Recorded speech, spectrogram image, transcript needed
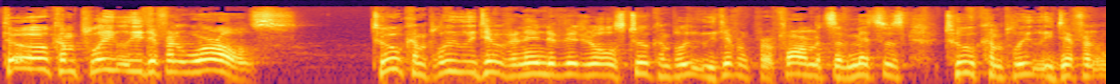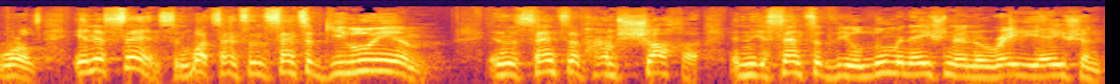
Two completely different worlds. Two completely different individuals, two completely different performance of mitzvahs, two completely different worlds. In a sense, in what sense? In the sense of giluyim in the sense of hamshacha, in the sense of the illumination and irradiation.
